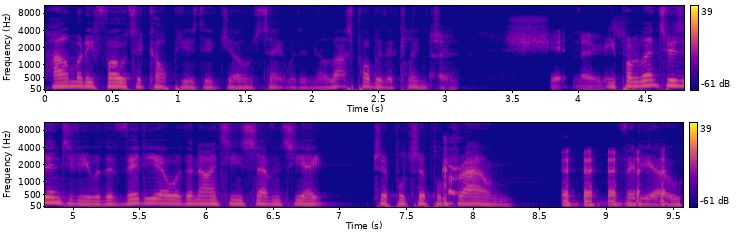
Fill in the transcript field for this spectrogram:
How many photocopiers did Jones take with him? though? that's probably the clincher. Uh, shitloads. He probably went to his interview with a video of the 1978 Triple Triple Crown video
